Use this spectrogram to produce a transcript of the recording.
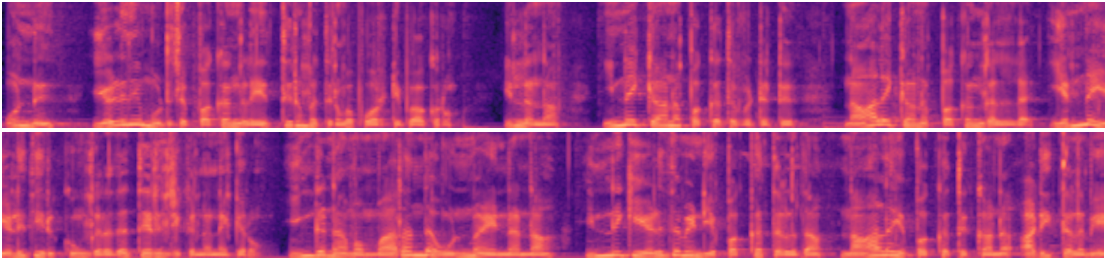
ஒன்று எழுதி முடித்த பக்கங்களையே திரும்ப திரும்ப புரட்டி பார்க்குறோம். இல்லைன்னா இன்னைக்கான பக்கத்தை விட்டுட்டு நாளைக்கான பக்கங்களில் என்ன எழுதியிருக்குங்கிறத தெரிஞ்சுக்க நினைக்கிறோம். இங்கே நாம் மறந்த உண்மை என்னென்னா இன்னைக்கு எழுத வேண்டிய பக்கத்தில் தான் நாளைய பக்கத்துக்கான அடித்தளமே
